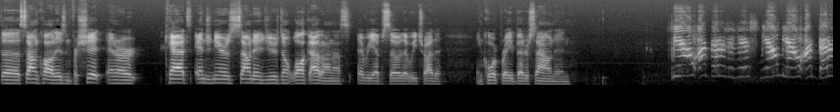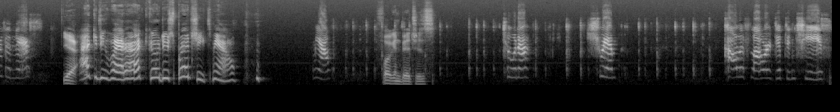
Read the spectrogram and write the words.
the sound quality isn't for shit and our cats, engineers, sound engineers don't walk out on us every episode that we try to incorporate better sound in. Meow, I'm better than this. Meow, meow, I'm better than this. Yeah, I could do better. I could go do spreadsheets, meow. Meow. Fucking bitches. Tuna, shrimp, cauliflower dipped in cheese.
